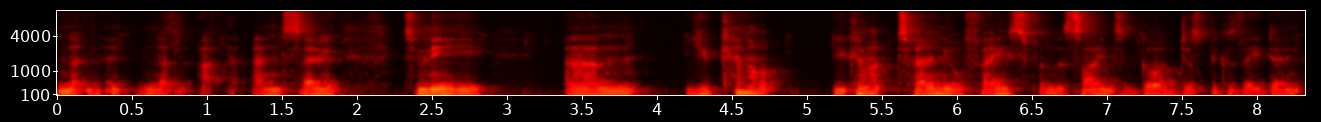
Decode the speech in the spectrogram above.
No, no, no, and so, to me, um, you cannot you cannot turn your face from the signs of God just because they don't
